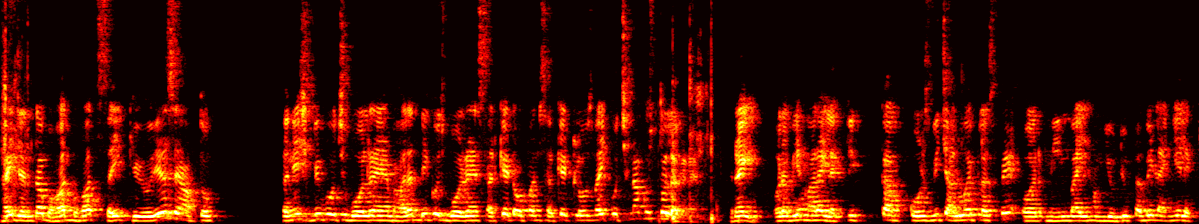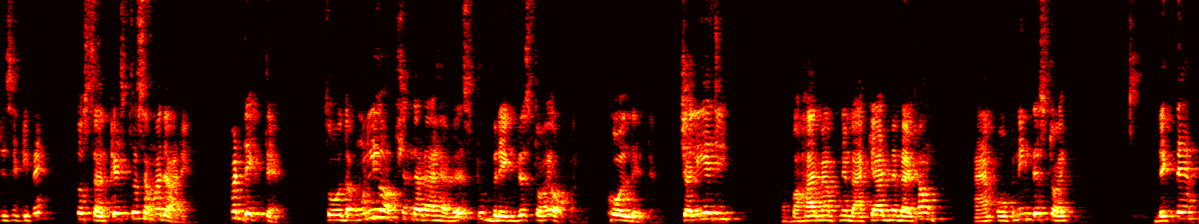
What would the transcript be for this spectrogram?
भाई जनता बहुत बहुत सही क्यूरियस है आप तो। तनिष्क भी कुछ बोल रहे हैं, भारत भी कुछ बोल रहे हैं सर्किट ओपन सर्किट क्लोज भाई कुछ ना कुछ तो लग रहा है। राइट और अभी हमारा इलेक्ट्रिक का कोर्स भी चालू है प्लस पे, और मीन भाई हम यूट्यूब पर भी लाएँगे इलेक्ट्रिसिटी पे तो सर्किट्स तो समझ आ रहे हैं। पर देखते हैं। So the only option that I have is to break this toy open खोल देते हैं। चलिए जी बाहर मैं अपने बैकयार्ड में बैठा हूँ। I am opening this toy देखते हैं।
